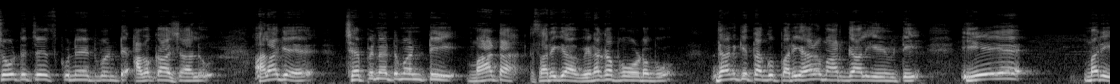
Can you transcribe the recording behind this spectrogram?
చోటు చేసుకునేటువంటి అవకాశాలు అలాగే చెప్పినటువంటి మాట సరిగా వినకపోవడము దానికి తగు పరిహార మార్గాలు ఏమిటి ఏ ఏ మరి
